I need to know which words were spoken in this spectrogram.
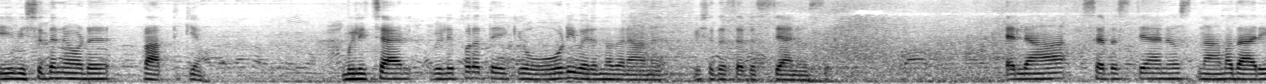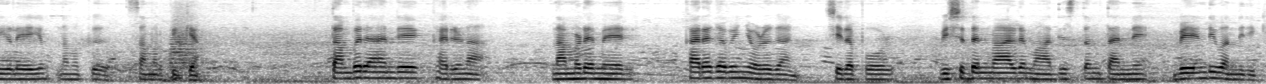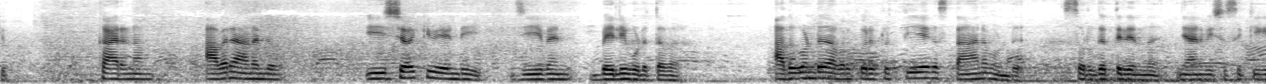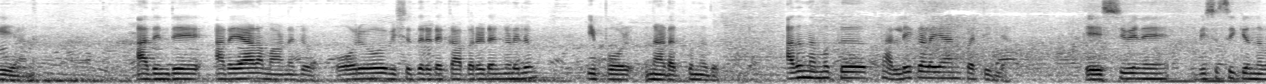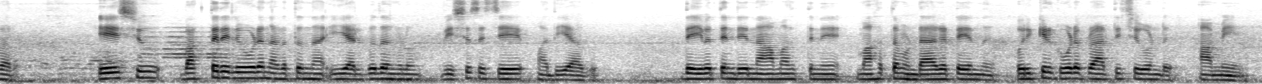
ഈ വിശുദ്ധനോട് പ്രാർത്ഥിക്കാം. വിളിച്ചാൽ വിളിപ്പുറത്തേക്ക് ഓടി വരുന്നവനാണ് വിശുദ്ധ സെബസ്ത്യാനോസ് എല്ലാ സെബസ്റ്റ്യാനോസ് നാമധാരികളെയും നമുക്ക് സമർപ്പിക്കാം. തമ്പുരാന്റെ കരുണ നമ്മുടെ മേൽ കരകവിഞ്ഞൊഴുകാൻ ചിലപ്പോൾ വിശുദ്ധന്മാരുടെ മാധ്യസ്ഥം തന്നെ വേണ്ടി വന്നിരിക്കും. കാരണം അവരാണല്ലോ ഈശോയ്ക്ക് വേണ്ടി ജീവൻ ബലി കൊടുത്തവർ. അതുകൊണ്ട് അവർക്കൊരു പ്രത്യേക സ്ഥാനമുണ്ട് സ്വർഗത്തിലെന്ന് ഞാൻ വിശ്വസിക്കുകയാണ്. അതിന്റെ അടയാളമാണല്ലോ ഓരോ വിശുദ്ധരുടെ കബറിടങ്ങളിലും ഇപ്പോൾ നടക്കുന്നത്. അത് നമുക്ക് തള്ളിക്കളയാൻ പറ്റില്ല. യേശുവിനെ വിശ്വസിക്കുന്നവർ യേശു ഭക്തരിലൂടെ നടത്തുന്ന ഈ അത്ഭുതങ്ങളും വിശ്വസിച്ചേ മതിയാകൂ. ദൈവത്തിന്റെ നാമത്തിന് മഹത്വമുണ്ടാകട്ടെ എന്ന് ഒരിക്കൽ കൂടെ പ്രാർത്ഥിച്ചുകൊണ്ട് ആമേൻ.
